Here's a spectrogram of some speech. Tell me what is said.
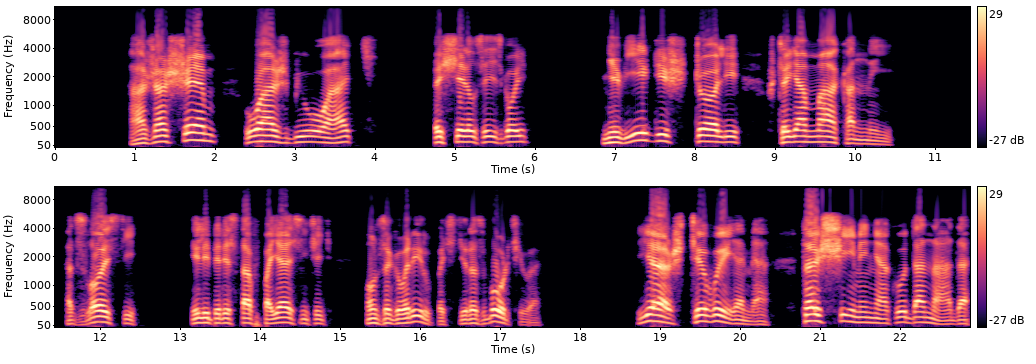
— А жашем ваш бюать? — ощерился изгой. — Не видишь, что ли, что я маканный? От злости или перестав поясничать, он заговорил почти разборчиво. Ешьте вымя, тащи меня куда надо,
